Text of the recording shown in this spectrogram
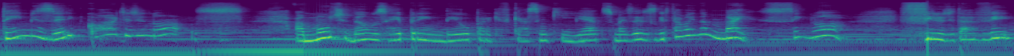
tem misericórdia de nós. A multidão os repreendeu para que ficassem quietos, mas eles gritavam ainda mais: Senhor, filho de Davi,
